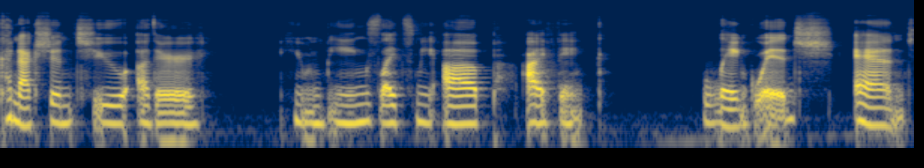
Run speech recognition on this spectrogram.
connection to other human beings lights me up. I think language and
